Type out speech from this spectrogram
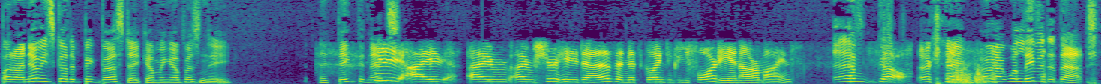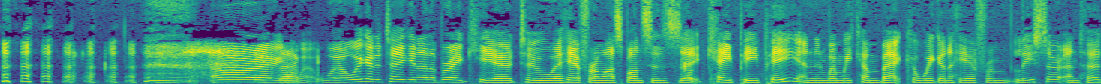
but I know he's got a big birthday coming up, isn't he? I think the next. He, I, I'm, I'm sure he does, and it's going to be forty in our minds. Good. So. Okay. All right. We'll leave it at that. All right. Exactly. Well, well, we're going to take another break here to uh, hear from our sponsors, uh, KPP. And then when we come back, we're going to hear from Lisa and her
